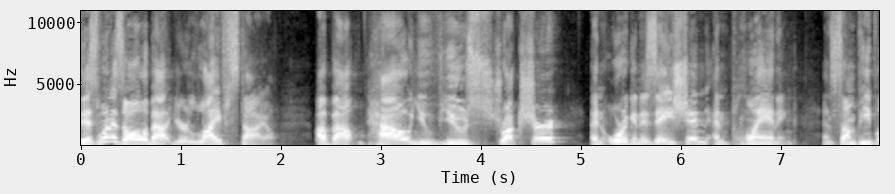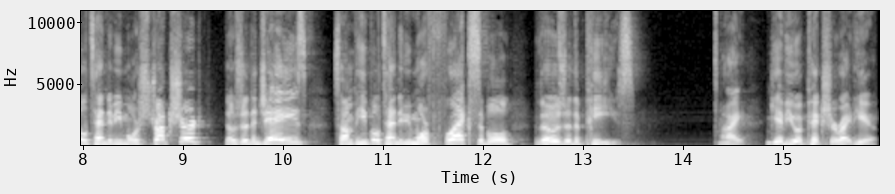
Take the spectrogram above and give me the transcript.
This one is all about your lifestyle, about how you view structure and organization and planning. And some people tend to be more structured, those are the J's. Some people tend to be more flexible, those are the P's. All right, give you a picture right here.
